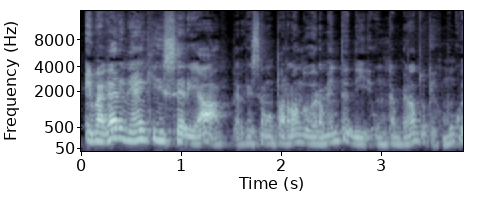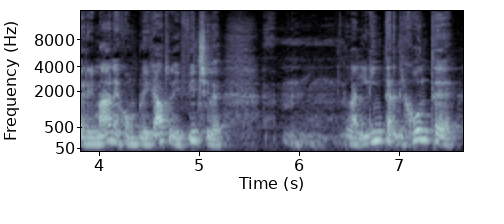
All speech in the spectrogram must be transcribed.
e magari neanche in Serie A, perché stiamo parlando veramente di un campionato che comunque rimane complicato, difficile. l'Inter di Conte,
